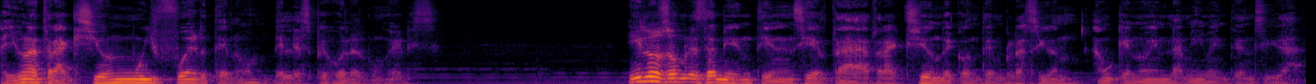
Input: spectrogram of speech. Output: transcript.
Hay una atracción muy fuerte, ¿no? Del espejo de las mujeres. Y los hombres también tienen cierta atracción de contemplación, aunque no en la misma intensidad.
